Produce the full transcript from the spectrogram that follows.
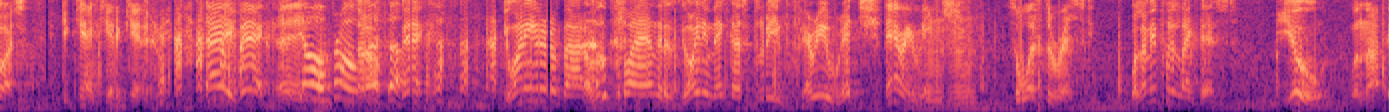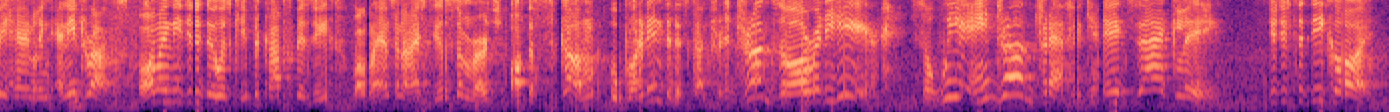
course, you can't get a kid. hey, Vic. Hey. Yo, bro, So, what's up? Vic, you want to hear about a little plan that is going to make us three very rich? Very rich. Mm-hmm. So what's the risk? Well, let me put it like this. You will not be handling any drugs. All I need you to do is keep the cops busy while Lance and I steal some merch off the scum who brought it into this country. The drugs are already here, so we ain't drug trafficking. Exactly. You're just a decoy.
